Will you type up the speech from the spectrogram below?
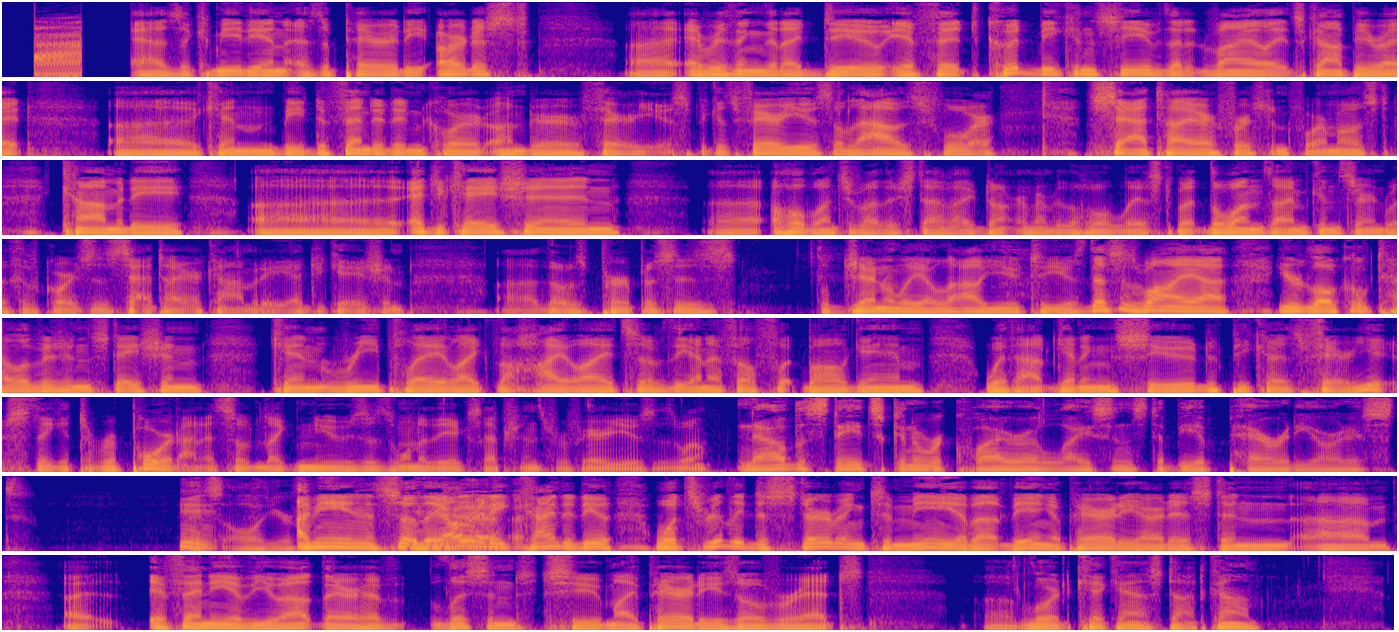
As a comedian, as a parody artist, uh, everything that I do, if it could be conceived that it violates copyright, uh, can be defended in court under fair use because fair use allows for satire, first and foremost, comedy, uh, education, uh, a whole bunch of other stuff. I don't remember the whole list, but the ones I'm concerned with, of course, is satire, comedy, education. Uh, those purposes will generally allow you to use. This is why uh, your local television station can replay like the highlights of the NFL football game without getting sued because fair use. They get to report on it. So like news is one of the exceptions for fair use as well. Now the state's going to require a license to be a parody artist. That's all your. I mean, so they already kind of do. What's really disturbing to me about being a parody artist, and um, uh, if any of you out there have listened to my parodies over at uh, LordKickass.com,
